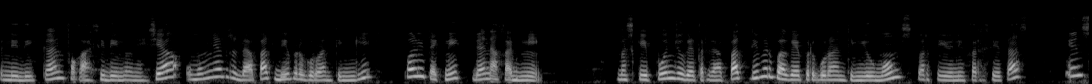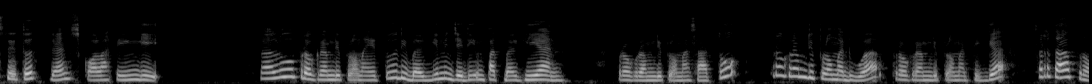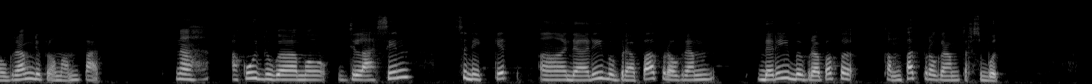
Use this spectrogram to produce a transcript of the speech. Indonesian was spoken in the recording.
Pendidikan vokasi di Indonesia umumnya terdapat di perguruan tinggi politeknik, dan akademik. Meskipun juga terdapat di berbagai perguruan tinggi umum seperti universitas, institut, dan sekolah tinggi. Lalu program diploma itu dibagi menjadi empat bagian. Program diploma 1, program diploma 2, program diploma 3, serta program diploma 4. Nah, aku juga mau jelasin sedikit uh, dari beberapa program dari beberapa keempat program tersebut.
